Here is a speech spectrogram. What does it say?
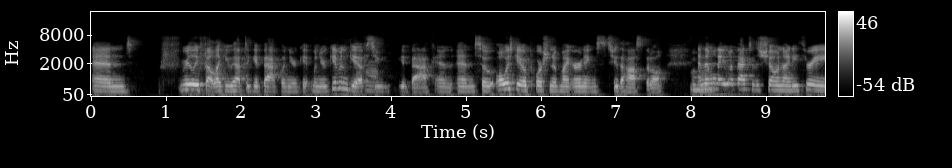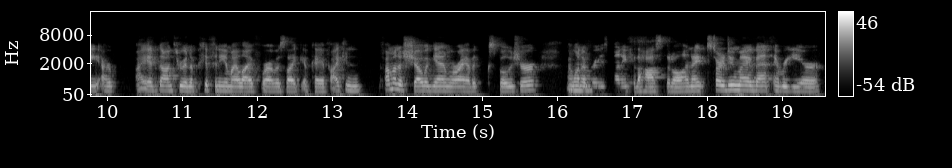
and really felt like you have to give back when you're get, when you're given gifts, wow. you give back, and and so always gave a portion of my earnings to the hospital. Mm-hmm. And then when I went back to the show in '93, I I had gone through an epiphany in my life where I was like, okay, if I can, if I'm on a show again where I have exposure, I want to mm-hmm. raise money for the hospital, and I started doing my event every year,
